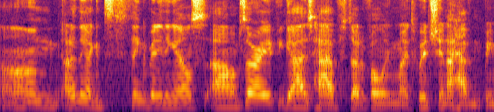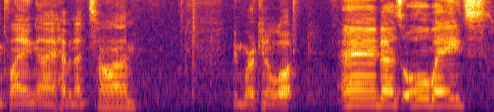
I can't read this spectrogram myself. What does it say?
Um, I don't think I can think of anything else. Um, I'm sorry if you guys have started following my Twitch and I haven't been playing. I haven't had time. Been working a lot. And as always,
